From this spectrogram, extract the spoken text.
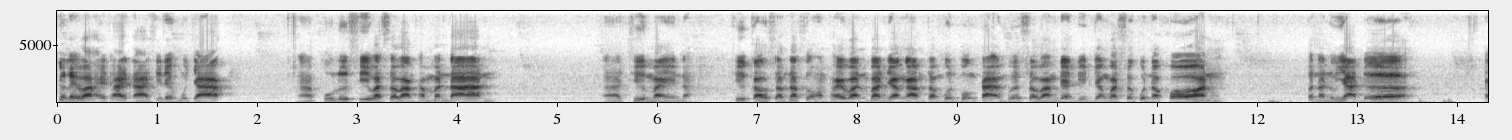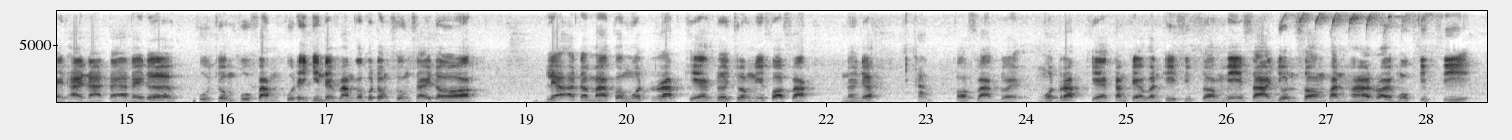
ก็เลยว่าให้ถ่ายหน้าสิได้ฮู้จักอ่าปู่ฤาษีวัดสว่างธรรมบันดาลอ่าชื่อใหม่นะชื่อเก่าสำนักสงฆ์อภัยวันบ้านยางงามตำบลบงใต้อำเภอสว่างแดนดินจังหวัดสกลนครเพิ่นอนุญาตเด้อให้ทายหนาแต่อะไรเด้อผู้ชมผู้ฟังผู้ใดยินได้ฟังก็บ่ต้องสงสัยดอก แล้วอาตมาก็งดรับแขกด้วยช่วงนี้ขอฝากหน่อยเด้อครับขอฝากด้วย งดรับแขกตั้งแต่วันที่ 12 เมษายน 2564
